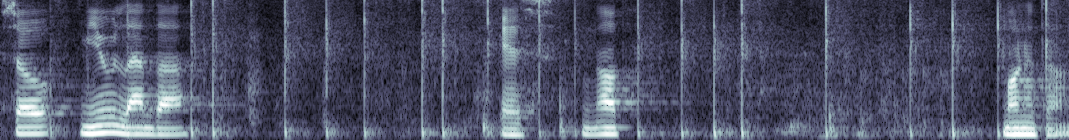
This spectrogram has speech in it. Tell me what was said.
so mu lambda is not monotone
